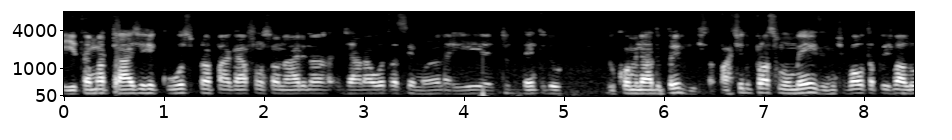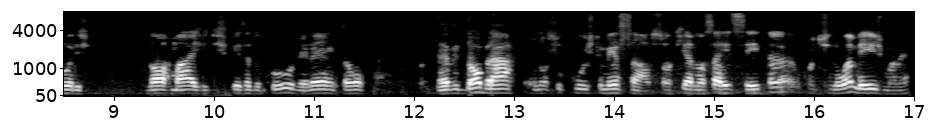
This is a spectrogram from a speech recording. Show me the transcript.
e estamos atrás de recursos para pagar funcionário na, já na outra semana aí, tudo dentro do do combinado previsto. A partir do próximo mês, a gente volta para os valores normais de despesa do clube, né? Então, deve dobrar o nosso custo mensal. Só que a nossa receita continua a mesma, né?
